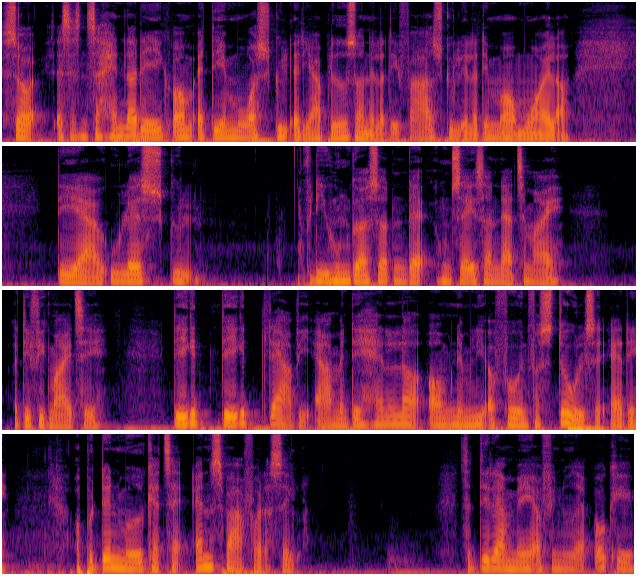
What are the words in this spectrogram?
så, altså sådan, så handler det ikke om, at det er mors skyld, at jeg er blevet sådan, eller det er fars skyld, eller det er mormor, eller det er Ullas skyld, fordi hun gør sådan der, hun sagde sådan der til mig, og det fik mig til. Det er, ikke, det er ikke der, vi er, men det handler om nemlig at få en forståelse af det, og på den måde kan tage ansvar for dig selv. Så det der med at finde ud af, okay,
